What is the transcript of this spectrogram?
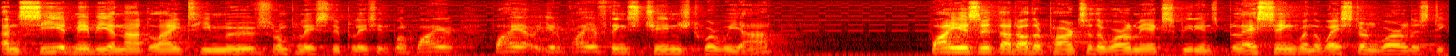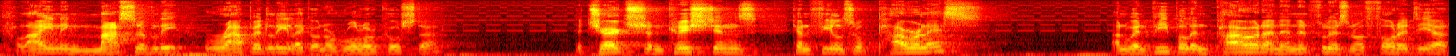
and see it maybe in that light, He moves from place to place. You think, well, why, are, why, uh, you know, why have things changed where we are? Why is it that other parts of the world may experience blessing when the Western world is declining massively, rapidly, like on a roller coaster? The church and Christians can feel so powerless. And when people in power and in influence and authority are,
